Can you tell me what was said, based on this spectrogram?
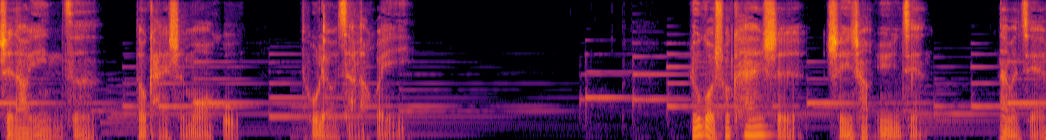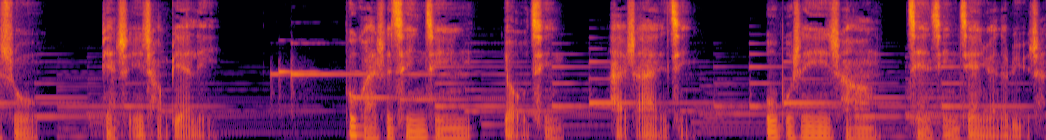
直到影子都开始模糊，徒留下了回忆。如果说开始是一场遇见，那么结束便是一场别离。不管是亲情、友情，还是爱情，无不是一场渐行渐远的旅程。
